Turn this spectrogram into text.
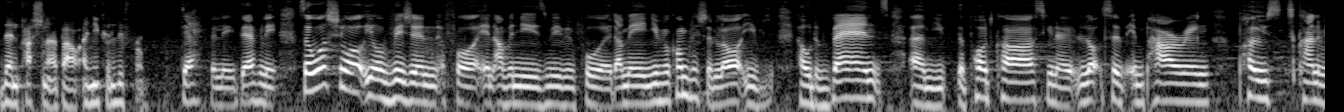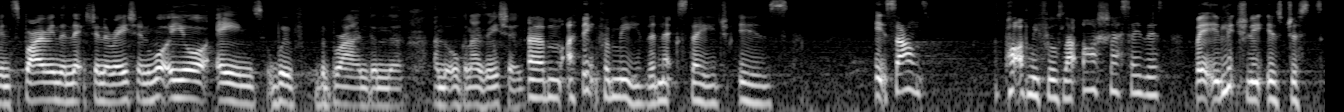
then passionate about and you can live from. Definitely, definitely. So, what's your, your vision for In Other News moving forward? I mean, you've accomplished a lot. You've held events, um, you, the podcast, you know, lots of empowering posts, kind of inspiring the next generation. What are your aims with the brand and the and the organisation? Um, I think for me, the next stage is. It sounds. Part of me feels like, oh, should I say this? But it literally is just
